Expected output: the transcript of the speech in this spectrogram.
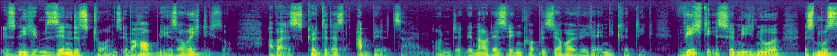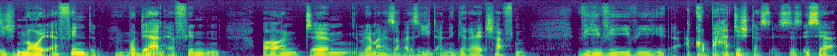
ist nicht im Sinn des Turns, überhaupt nicht, ist auch richtig so. Aber es könnte das Abbild sein. Und genau deswegen kommt es ja häufiger in die Kritik. Wichtig ist für mich nur, es muss sich neu erfinden, mhm. modern erfinden. Und ähm, wenn man es aber sieht an den Gerätschaften, wie, wie, wie akrobatisch das ist. Es ist ja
